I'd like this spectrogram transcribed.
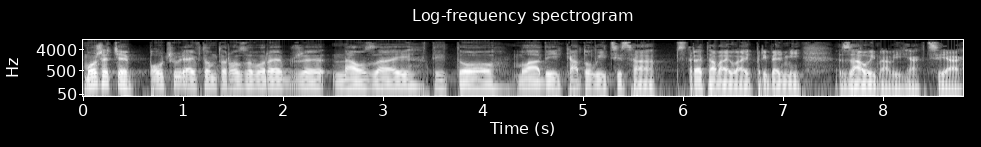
Môžete počuť aj v tomto rozhovore, že naozaj títo mladí katolíci sa stretávajú aj pri veľmi zaujímavých akciách.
